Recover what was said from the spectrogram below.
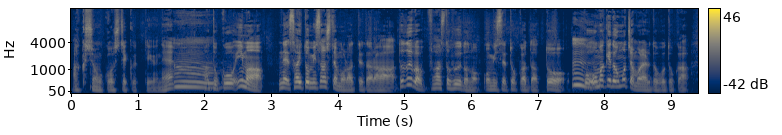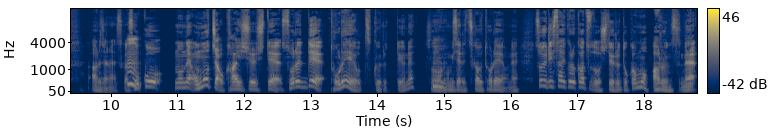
アクションを起こしていくっていうね、うん。あとこう今ねサイト見させてもらってたら例えばファーストフードのお店とかだと、うん。こうおまけでおもちゃもらえるとことかあるじゃないですか、うん。そこのねおもちゃを回収してそれでトレイを作るっていうね。そのうん。お店で使うトレイをね、そういうリサイクル活動をしてるとかもあるんですね。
